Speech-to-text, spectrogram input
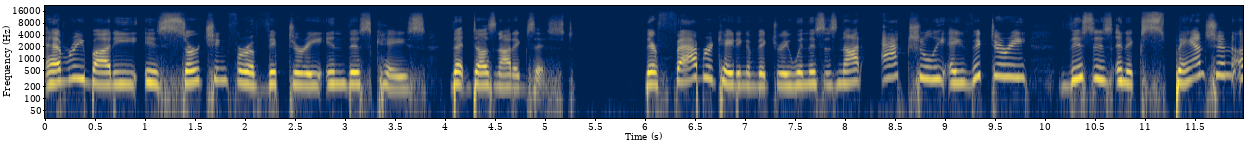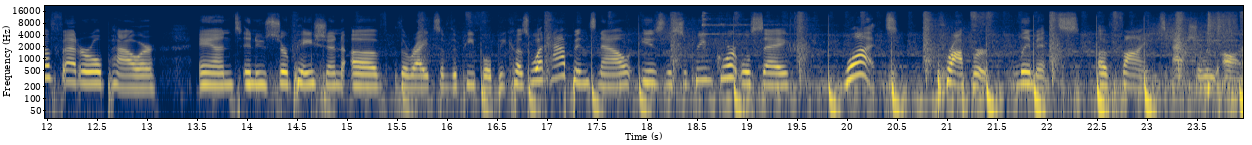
everybody is searching for a victory in this case that does not exist. They're fabricating a victory when this is not actually a victory. This is an expansion of federal power and an usurpation of the rights of the people. Because what happens now is the Supreme Court will say what proper limits of fines actually are.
